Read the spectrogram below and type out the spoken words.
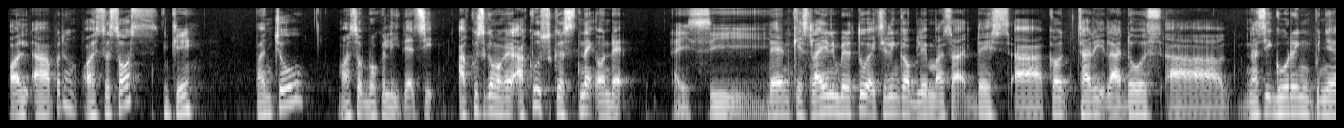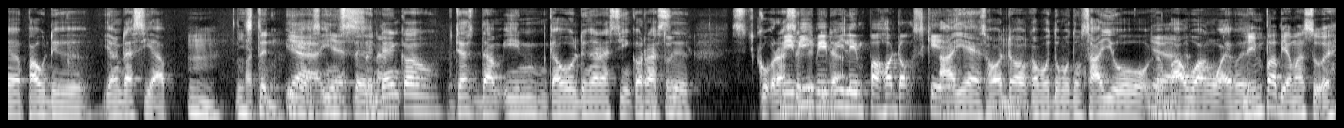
oil, uh, Apa tu Oyster sauce Okay. Panco Masuk broccoli That's it Aku suka makan Aku suka snack on that I see. Then okay, selain daripada tu Actually kau boleh masak this, uh, Kau carilah Those uh, Nasi goreng punya powder Yang dah siap Hmm, instant. Ya, Yes, yes, instant. senang. Then kau just dump in gaul dengan nasi kau rasa cukup rasa Maybe ke maybe tidak. lempar hotdog sikit Ah yes, hotdog kau potong-potong sayur ke Yeah. bawang whatever. Lempar biar masuk eh.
